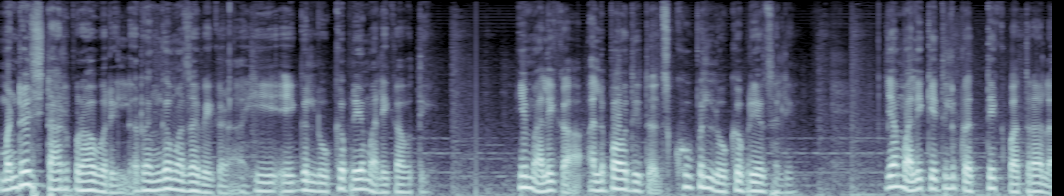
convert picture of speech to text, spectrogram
मंडळ स्टार रंग माझा वेगळा ही एक लोकप्रिय मालिका होती. ही मालिका अल्पावधीतच खूप लोकप्रिय झाली. या मालिकेतील प्रत्येक पात्राला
